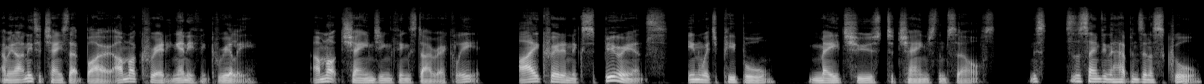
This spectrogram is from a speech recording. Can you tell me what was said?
I mean, I need to change that bio. I'm not creating anything really. I'm not changing things directly. I create an experience in which people may choose to change themselves. This is the same thing that happens in a school.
